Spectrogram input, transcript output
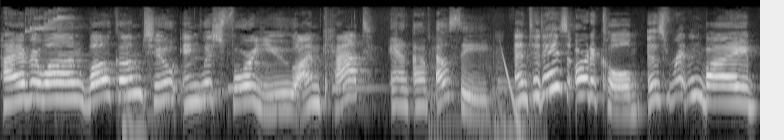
Hi everyone, welcome to English for You. I'm Kat. And I'm Elsie. And today's article is written by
